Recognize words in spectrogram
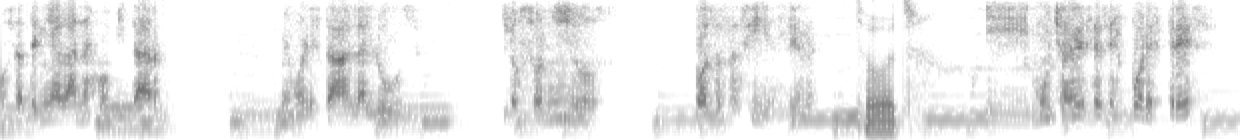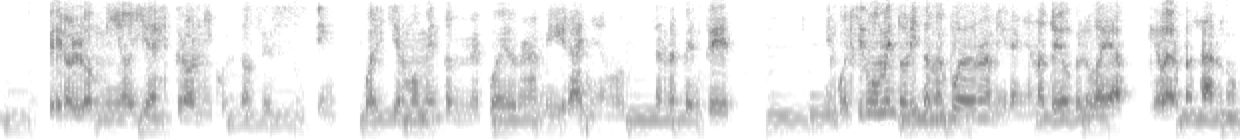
o sea, tenía ganas de vomitar, me molestaba la luz, los sonidos, cosas así, ¿entiendes? Y muchas veces es por estrés, pero lo mío ya es crónico, entonces en cualquier momento me puede dar una migraña, o de repente, en cualquier momento ahorita me puede dar una migraña, no te digo que lo vaya, que vaya a pasar, ¿no?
